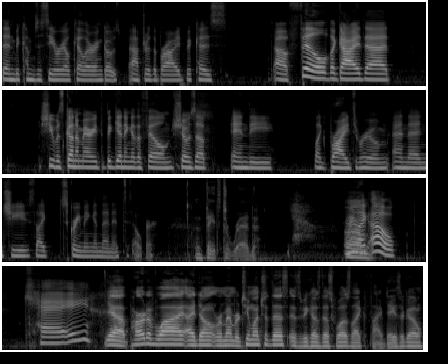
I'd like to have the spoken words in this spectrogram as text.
then becomes a serial killer and goes after the bride because uh, Phil, the guy that she was gonna marry at the beginning of the film, shows up in the like bride's room, and then she's like screaming, and then it's over. And fades to red. Yeah. And you're like, oh, okay. Yeah, part of why I don't remember too much of this is because this was like five days ago.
